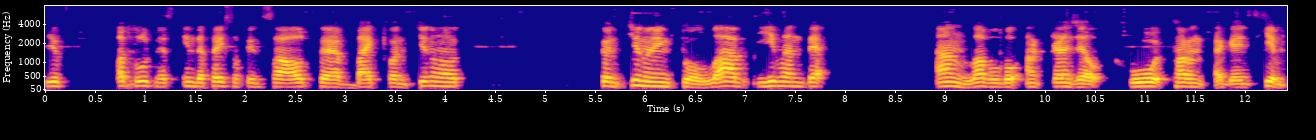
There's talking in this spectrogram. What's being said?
his absoluteness in the face of insult uh, by continual, continuing to love even the unlovable archangel who turned against him.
